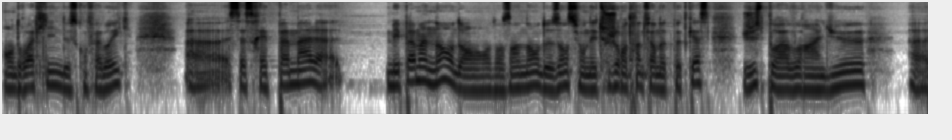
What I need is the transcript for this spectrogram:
en droite ligne de ce qu'on fabrique euh, ça serait pas mal mais pas maintenant, dans, dans un an, deux ans, si on est toujours en train de faire notre podcast, juste pour avoir un lieu, euh,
